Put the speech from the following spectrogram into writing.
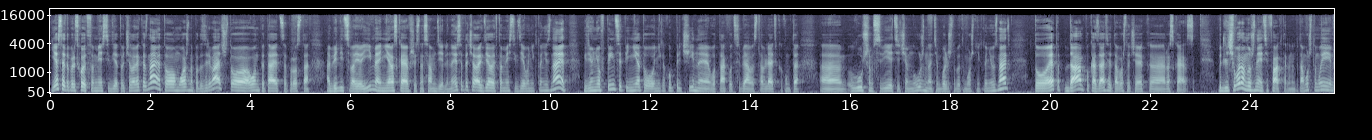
Если это происходит в том месте, где этого человека знают, то можно подозревать, что он пытается просто обелить свое имя, не раскаявшись на самом деле. Но если это человек делает в том месте, где его никто не знает, где у него в принципе нету никакой причины вот так вот себя выставлять в каком-то э, лучшем свете, чем нужно, тем более, чтобы это может никто не узнать, то это, да, показатель того, что человек э, раскаялся. Для чего нам нужны эти факторы? Ну, потому что мы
